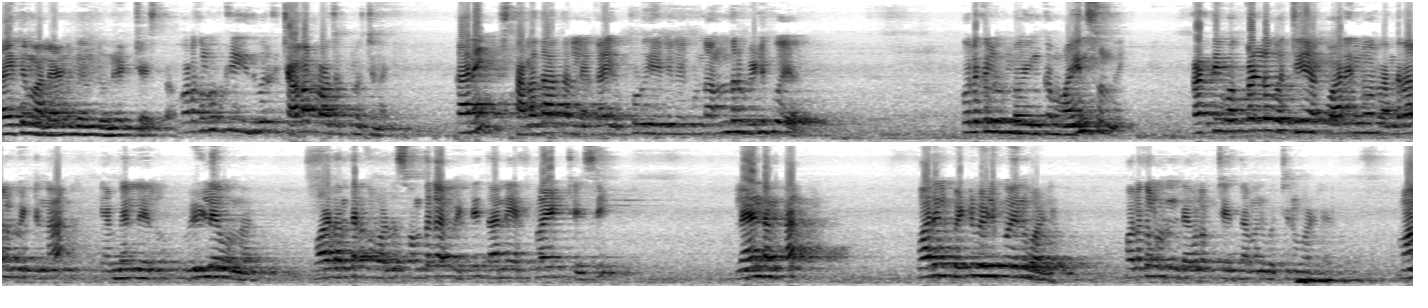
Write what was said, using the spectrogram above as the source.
అయితే మా ల్యాండ్ మేము డొనేట్ చేస్తాం. కొడకలూరుకి ఇదివరకు చాలా ప్రాజెక్టులు వచ్చినాయి. కానీ స్థలదాతలు లేక ఎప్పుడు ఏమీ లేకుండా అందరూ వెళ్ళిపోయారు. కొలకలూరులో ఇంకా మైన్స్ ఉన్నాయి. ప్రతి ఒక్కళ్ళు వచ్చి ఆ క్వారీల్లో రంధ్రాలు పెట్టిన ఎమ్మెల్యేలు వీళ్ళే ఉన్నారు. వాళ్ళంతటా వాళ్ళు సొంతగా పెట్టి దాన్ని ఎక్స్ప్లాయిట్ చేసి ల్యాండ్ అంతా క్వారీలు పెట్టి వెళ్ళిపోయిన వాళ్ళే. పొలకలూరుని డెవలప్ చేద్దామని వచ్చిన వాళ్ళే. మా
